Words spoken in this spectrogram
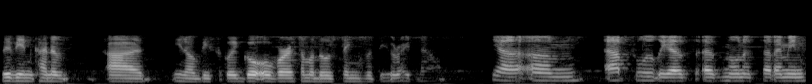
Vivian kind of, uh, you know, basically go over some of those things with you right now. Yeah, um, absolutely. As as Mona said, I mean,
